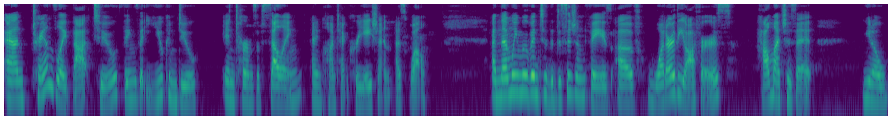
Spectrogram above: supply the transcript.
and translate that to things that you can do in terms of selling and content creation as well. And then we move into the decision phase of what are the offers? How much is it? You know,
